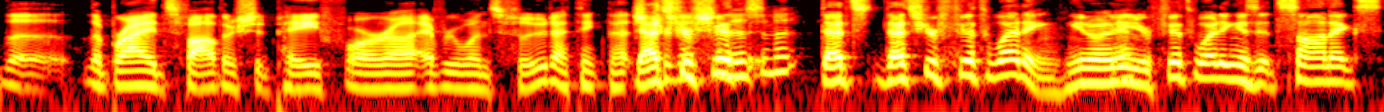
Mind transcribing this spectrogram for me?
the the bride's father should pay for uh, everyone's food. I think that's, That's your fifth, isn't it? That's that's your fifth wedding. You know what I mean? Your fifth wedding is at Sonic's.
